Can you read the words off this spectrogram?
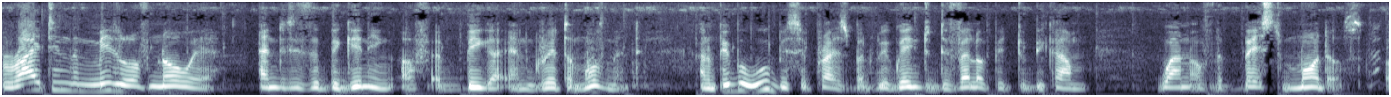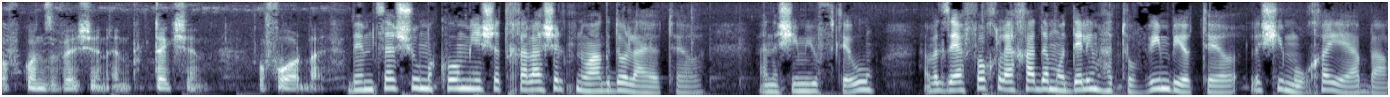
Right in the middle of nowhere, and it is the beginning of a bigger and greater movement. And people will be surprised, but we're going to develop it to become one of the best models of conservation and protection of wildlife. באמצע שום מקום יש התחלה של תנועה גדולה יותר. אנשים יופתעו, אבל זה יהפוך לאחד המודלים הטובים ביותר לשימור חיי הבר.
